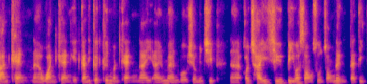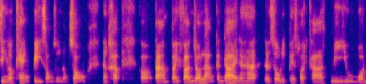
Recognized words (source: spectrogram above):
การแข่งนะวันแข่งเหตุการณ์ที่เกิดขึ้นวันแข่งใน Ironman World Championship นะครับเขาใช้ชื่อปีว่า 2021 แต่จริง ๆ แล้วแข่งปี 2022 นะครับ ก็ตามไปฟังย้อนหลังกันได้นะครับ The Solid Pace Podcast มีอยู่บน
